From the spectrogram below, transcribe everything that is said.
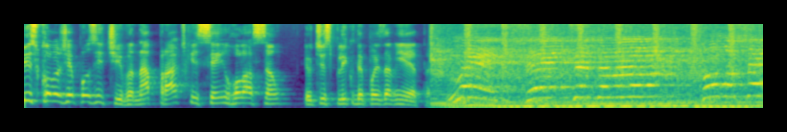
Psicologia positiva na prática e sem enrolação. Eu te explico depois da vinheta. Ladies and gentlemen, com vocês,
